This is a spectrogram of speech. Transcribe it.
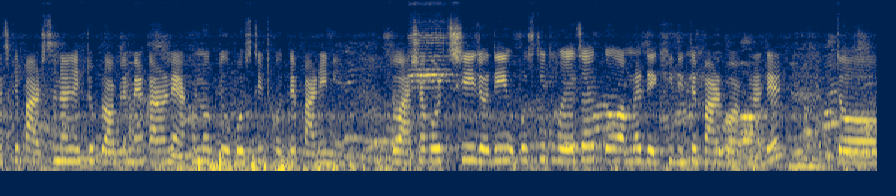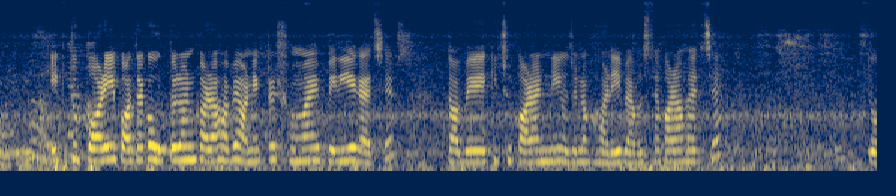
আজকে পার্সোনাল একটু প্রবলেমের কারণে এখনও অবধি উপস্থিত হতে পারেনি। তো আশা করছি যদি উপস্থিত হয়ে যায় তো আমরা দেখিয়ে দিতে পারব আপনাদের। তো একটু পরেই পতাকা উত্তোলন করা হবে অনেকটা সময় পেরিয়ে গেছে তবে কিছু করার নেই ওই জন্য ঘরেই ব্যবস্থা করা হয়েছে। তো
